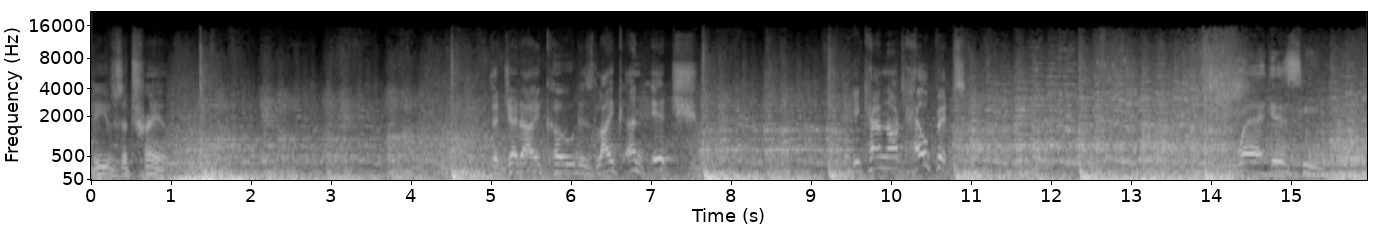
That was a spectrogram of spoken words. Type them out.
leaves a trail. The Jedi Code is like an itch. He cannot help it. Is he?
